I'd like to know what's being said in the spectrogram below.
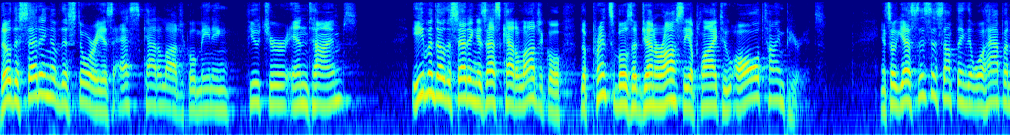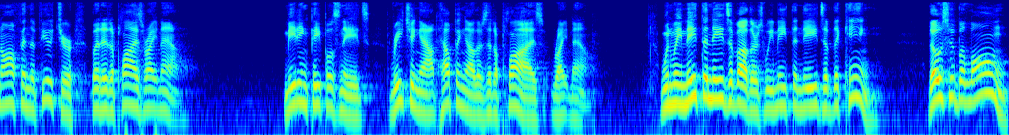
Though the setting of this story is eschatological, meaning future end times, even though the setting is eschatological, the principles of generosity apply to all time periods. And so, yes, this is something that will happen off in the future, but it applies right now. Meeting people's needs, reaching out, helping others, it applies right now. When we meet the needs of others, we meet the needs of the king, those who belong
